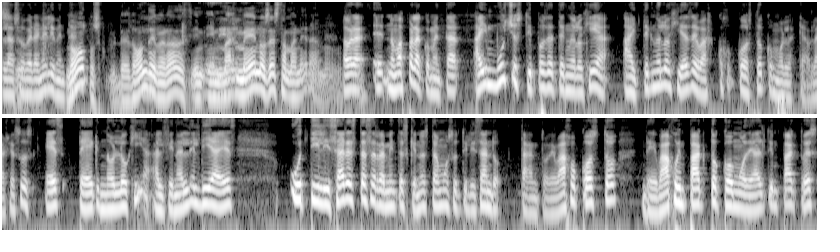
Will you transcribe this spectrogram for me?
la, soberanía alimentaria. No, pues de dónde, ¿verdad? Y, menos de esta manera. ¿no? Ahora, eh, nomás para comentar, hay muchos tipos de tecnología. Hay tecnologías de bajo costo como las que habla Jesús. Es tecnología. Al final del día es utilizar estas herramientas que no estamos utilizando, tanto de bajo costo, de bajo impacto como de alto impacto. Es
